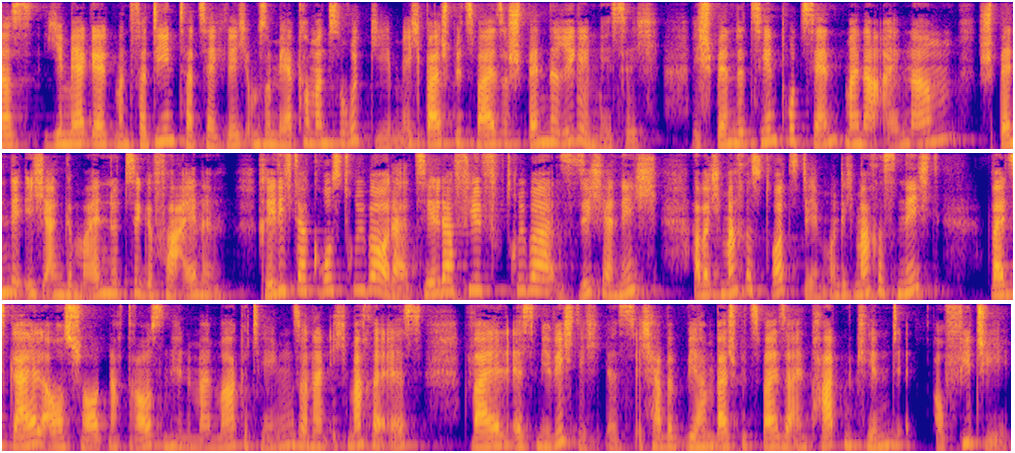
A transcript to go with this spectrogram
dass je mehr Geld man verdient tatsächlich, umso mehr kann man zurückgeben. Ich beispielsweise spende regelmäßig. Ich spende zehn Prozent meiner Einnahmen, spende ich an gemeinnützige Vereine. Rede ich da groß drüber oder erzähle da viel drüber? Sicher nicht. Aber ich mache es trotzdem. Und ich mache es nicht, weil es geil ausschaut nach draußen hin in meinem Marketing, sondern ich mache es, weil es mir wichtig ist. Ich habe, wir haben beispielsweise ein Patenkind auf Fiji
